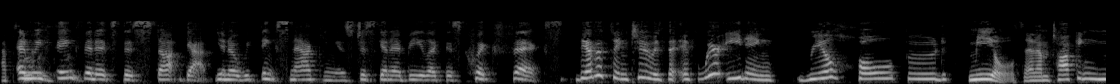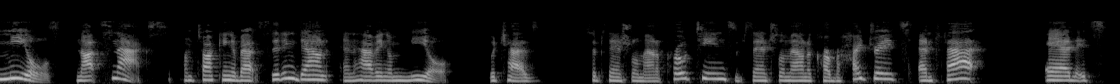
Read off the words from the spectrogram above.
Absolutely. And we think that it's this stopgap. You know, we think snacking is just going to be like this quick fix. The other thing too is that if we're eating real whole food meals, and I'm talking meals, not snacks. I'm talking about sitting down and having a meal which has substantial amount of protein, substantial amount of carbohydrates and fat and it's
